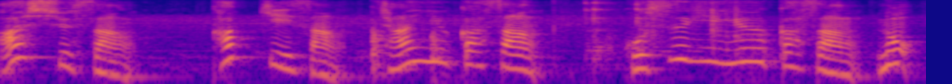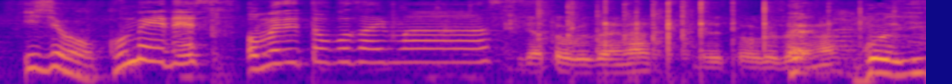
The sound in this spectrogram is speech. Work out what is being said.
アッシュさんカッキーさんちゃんゆかさん小杉優香さんの以上5名です。おめでとうございます。ありがとうございます。おめでとうございます。これ、い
